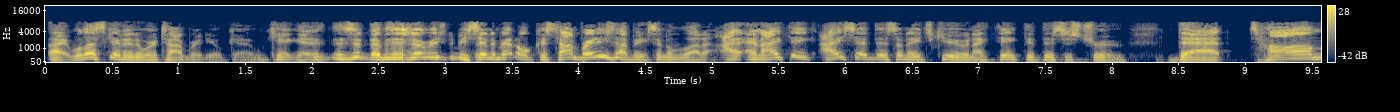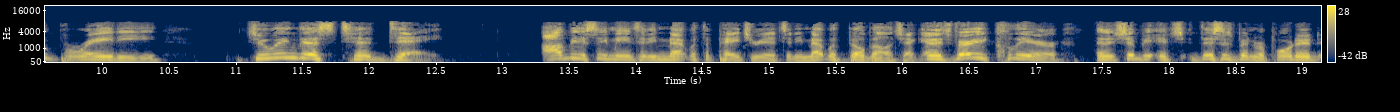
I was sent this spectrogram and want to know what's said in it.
All right, well, let's get into where Tom Brady will go. We can't get, there's, I mean, there's no reason to be sentimental because Tom Brady's not being sentimental about it. I, and I think I said this on HQ and I think that this is true that Tom Brady doing this today obviously means that he met with the Patriots and he met with Bill Belichick. And it's very clear, and it should be, it's, this has been reported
